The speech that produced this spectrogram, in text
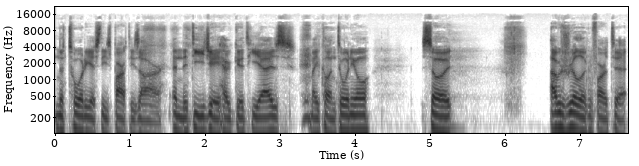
notorious these parties are, and the DJ how good he is, Michael Antonio. So I was really looking forward to it,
